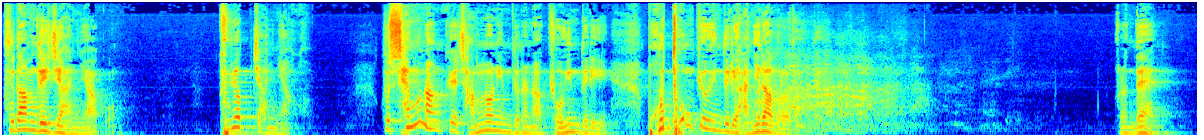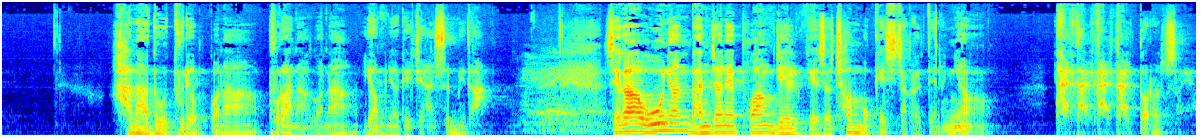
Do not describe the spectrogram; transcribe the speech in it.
부담되지 않냐고. 두렵지 않냐고. 그 세문안교회 장로님들이나 교인들이 보통 교인들이 아니라 그러던데. 그런데 하나도 두렵거나 불안하거나 염려되지 않습니다. 제가 5년 반 전에 포항제일교에서 처음 목회 시작할 때는요, 달달달달 떨었어요.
